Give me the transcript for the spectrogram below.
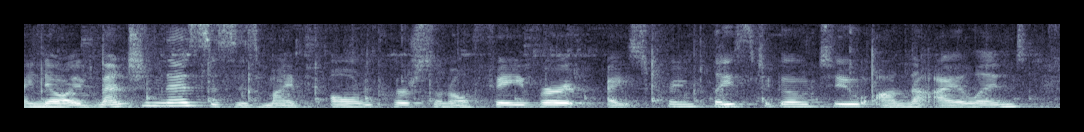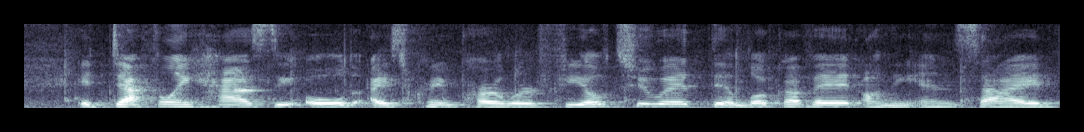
I know I've mentioned this. This is my own personal favorite ice cream place to go to on the island. It definitely has the old ice cream parlor feel to it, the look of it on the inside.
